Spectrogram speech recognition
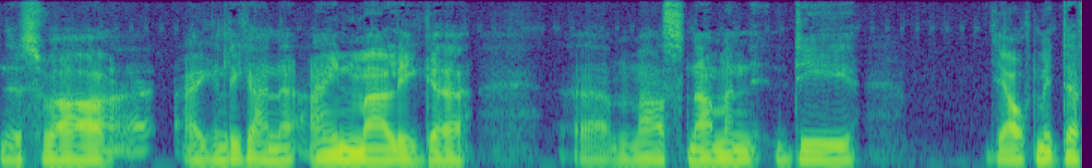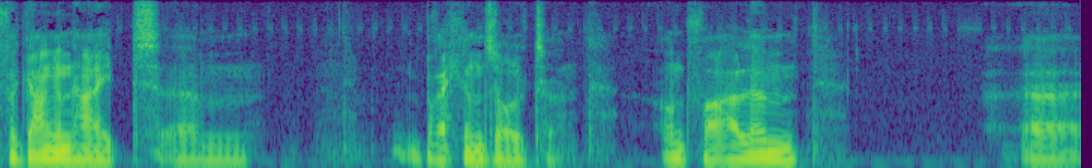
es war eigentlich eine einmalige äh, Maßnahme, die, die auch mit der Vergangenheit ähm, brechen sollte. Und vor allem äh,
